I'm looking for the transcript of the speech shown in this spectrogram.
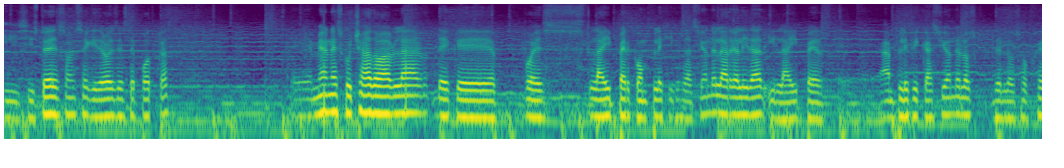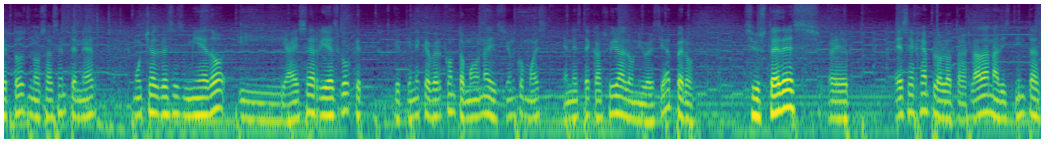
y si ustedes son seguidores de este podcast, eh, me han escuchado hablar de que pues la hipercomplejización de la realidad y la hiper eh, de los, de los objetos nos hacen tener muchas veces miedo y a ese riesgo que, que tiene que ver con tomar una decisión como es en este caso ir a la universidad, pero si ustedes eh, ese ejemplo lo trasladan a distintos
